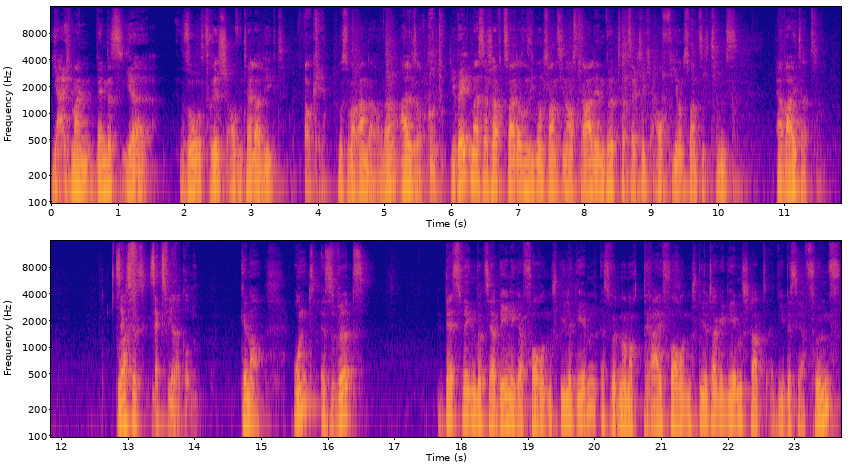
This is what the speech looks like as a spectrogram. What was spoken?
Ja, ich meine, wenn das hier so frisch auf dem Teller liegt, Okay. müssen wir ran da, oder? Also, Gut. die Weltmeisterschaft 2027 in Australien wird tatsächlich auf 24 Teams erweitert. Du hast Sechs, jetzt sechs Vierergruppen. Genau. Und es wird, deswegen wird es ja weniger Vorrundenspiele geben. Es wird nur noch drei Vorrundenspieltage geben, statt wie bisher fünf.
